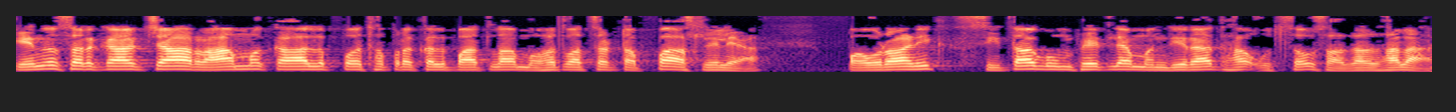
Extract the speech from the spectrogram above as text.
केंद्र सरकारच्या रामकाल पथ प्रकल्पातला महत्त्वाचा टप्पा असलेल्या पौराणिक सीता गुंफेतल्या मंदिरात हा उत्सव साजरा झाला.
